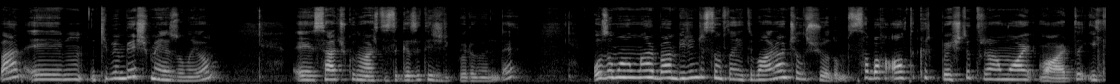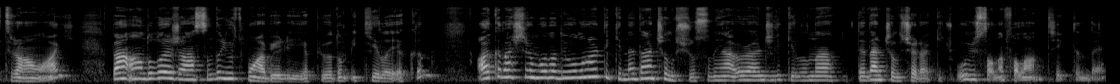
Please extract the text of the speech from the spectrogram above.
Ben e, 2005 mezunuyum. E, Selçuk Üniversitesi gazetecilik bölümünde. O zamanlar ben birinci sınıftan itibaren çalışıyordum. Sabah 6.45'te tramvay vardı, ilk tramvay. Ben Anadolu Ajansı'nda yurt muhabirliği yapıyordum iki yıla yakın. Arkadaşlarım bana diyorlardı ki neden çalışıyorsun ya öğrencilik yılına neden çalışarak geç uyusana falan şeklinde.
